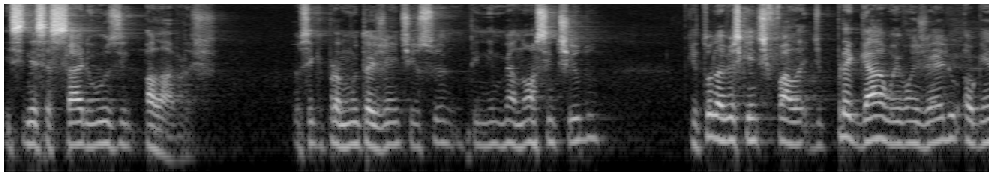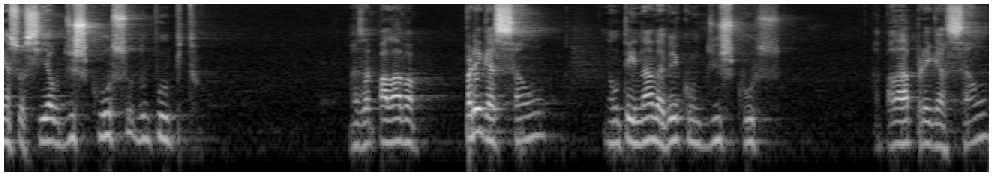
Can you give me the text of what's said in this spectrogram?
e, se necessário, use palavras. Eu sei que para muita gente isso não tem o menor sentido, porque toda vez que a gente fala de pregar o Evangelho, alguém associa ao discurso do púlpito. Mas a palavra pregação não tem nada a ver com discurso. A palavra pregação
